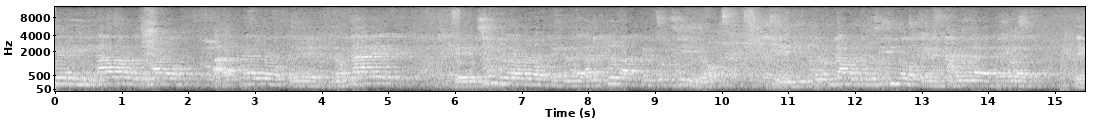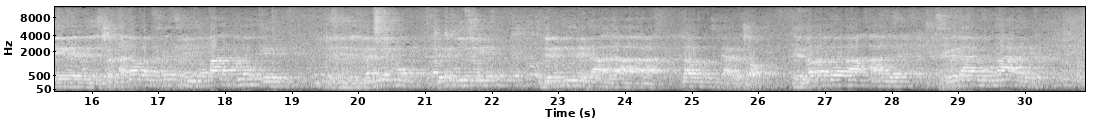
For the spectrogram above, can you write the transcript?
consiglieri in aula, procediamo all'appello eh, nominale. Eh, subito dopo eh, la lettura del Consiglio, eh, interrompiamo il Consiglio eh, per, eh, cioè, abbiamo la presenza di Don Marco e eh, vedremo deve dire, deve dire la, la, l'aula consigliare, perciò eh, do la parola al segretario comunale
